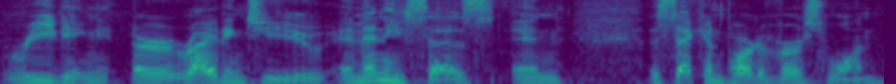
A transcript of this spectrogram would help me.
reading or writing to you." And then he says in the second part of verse one,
